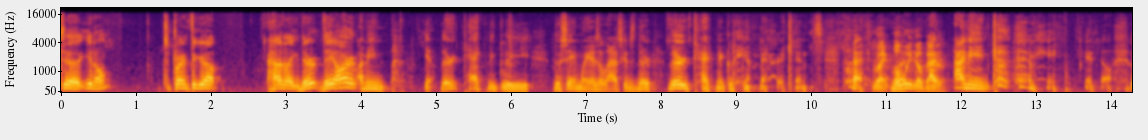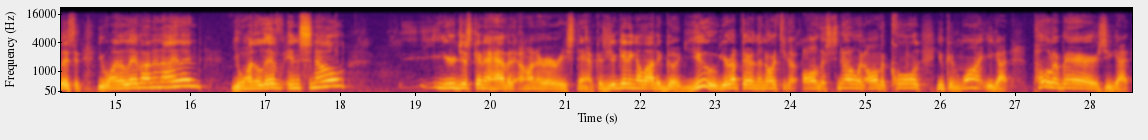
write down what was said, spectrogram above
to, you know, to try and figure out how to like they're they are I mean, know, they're technically the same way as Alaskans. They're they're technically Americans. Right. Well, we know better. I, I mean, I mean, you know, listen, you want to live on an island? You want to live in snow? you're just going to have an honorary stamp because you're getting a lot of good. You, you're up there in the north, you got all the snow and all the cold you can want. You got polar bears, you got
